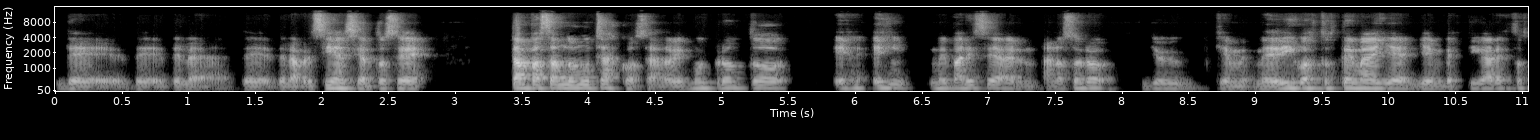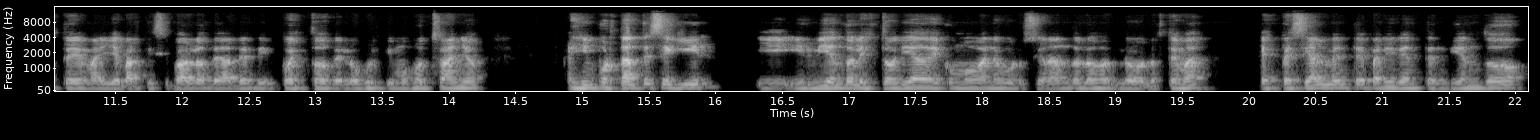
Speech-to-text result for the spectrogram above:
de, de, la, de, la presidencia. Entonces, están pasando muchas cosas. Es muy pronto me parece, a, nosotros, yo que me, dedico a estos temas y a, investigar estos temas y he participado en los debates de impuestos de los últimos ocho años, es importante seguir y ir viendo la historia de cómo van evolucionando los, los, temas, especialmente para ir entendiendo,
